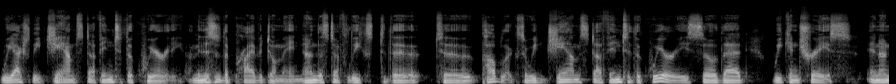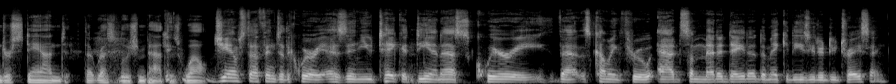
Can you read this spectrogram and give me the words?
we actually jam stuff into the query. I mean, this is the private domain. None of the stuff leaks to the to public. So we jam stuff into the query so that we can trace and understand that resolution path as well. Jam stuff into the query, as in you take a DNS query that is coming through, add some metadata to make it easier to do tracing.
